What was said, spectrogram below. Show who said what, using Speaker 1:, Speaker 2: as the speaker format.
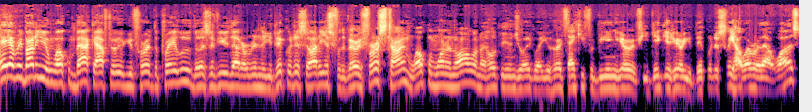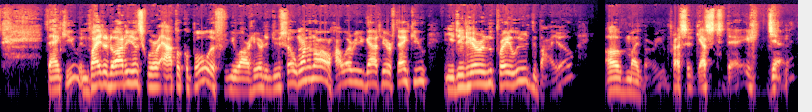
Speaker 1: Hey, everybody, and welcome back after you've heard the prelude. Those of you that are in the ubiquitous audience for the very first time, welcome one and all, and I hope you enjoyed what you heard. Thank you for being here. If you did get here ubiquitously, however that was, thank you. Invited audience, we're applicable if you are here to do so. One and all, however you got here, thank you. And you did hear in the prelude the bio of my very impressive guest today, Janet.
